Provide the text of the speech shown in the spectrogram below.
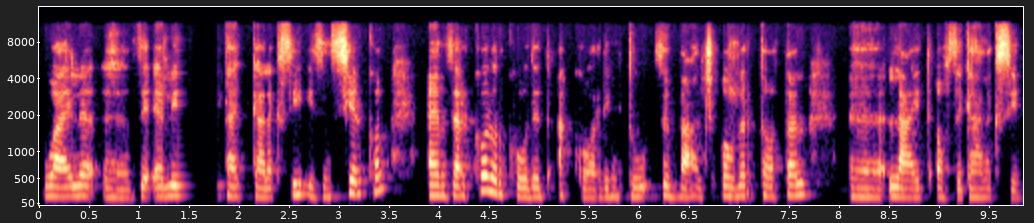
while uh, the early type galaxy is in circle and they're color coded according to the bulge over total uh, light of the galaxy.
